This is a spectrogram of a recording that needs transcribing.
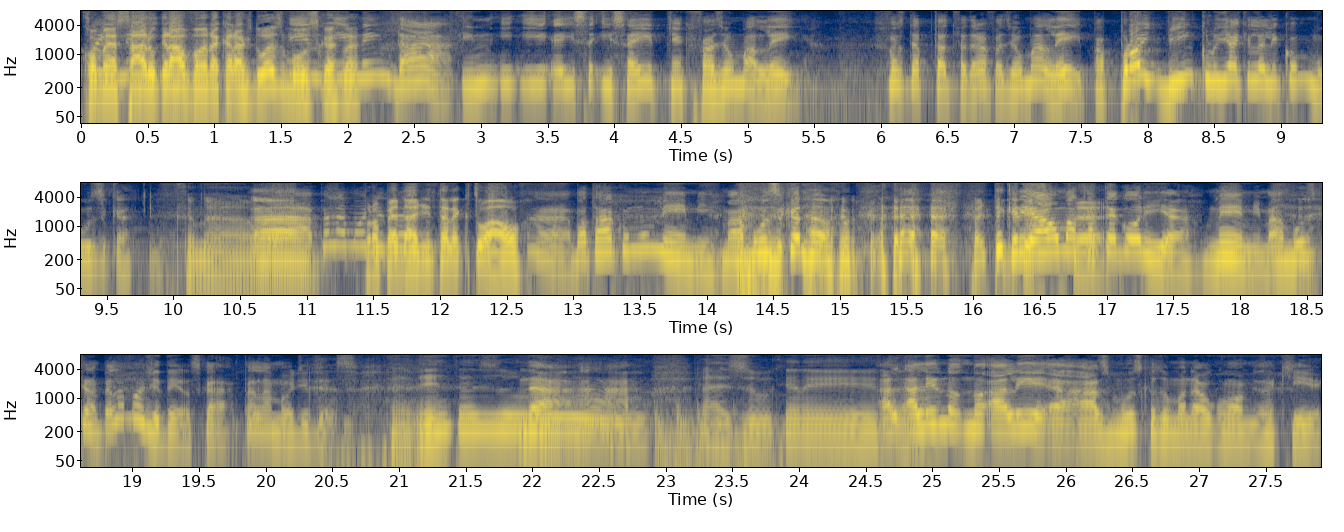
começaram nem- gravando aquelas duas músicas, e, né? E nem dá. E, e- e isso, isso aí tinha que fazer uma lei. Se fosse deputado federal, fazer uma lei pra proibir incluir aquilo ali como música. Não, Ah, pelo amor propriedade de Deus. intelectual. Ah, botava como um meme, mas música não. Criar ter- uma é. categoria, meme, mas música não. Pelo amor de Deus, cara. Pelo amor de Deus. Caneta azul. Não, Azul caneta. Ali, ali, no- no- ali, as músicas do Manuel Gomes aqui,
